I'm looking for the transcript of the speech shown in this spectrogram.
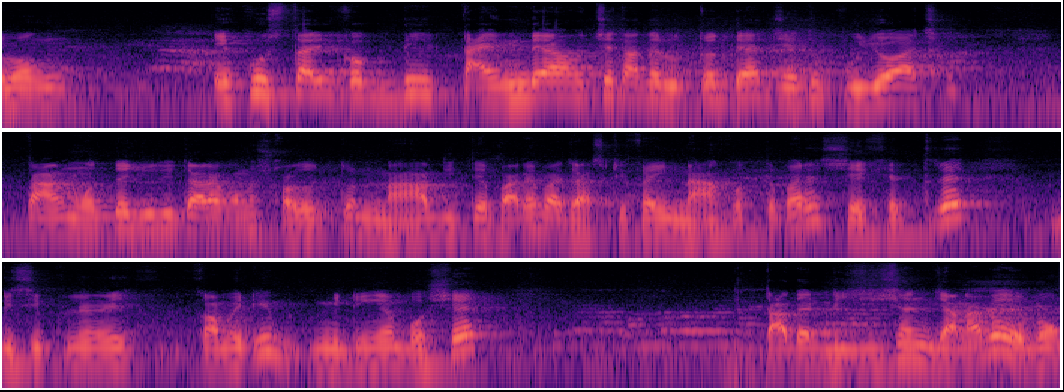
এবং একুশ তারিখ অবধি টাইম দেওয়া হচ্ছে তাদের উত্তর দেওয়ার, যেহেতু পুজো আছে, তার মধ্যে যদি তারা কোনো সদুত্তর না দিতে পারে বা জাস্টিফাই না করতে পারে, সেক্ষেত্রে ডিসিপ্লিনারি কমিটি মিটিংয়ে বসে তাদের ডিসিশন জানাবে এবং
